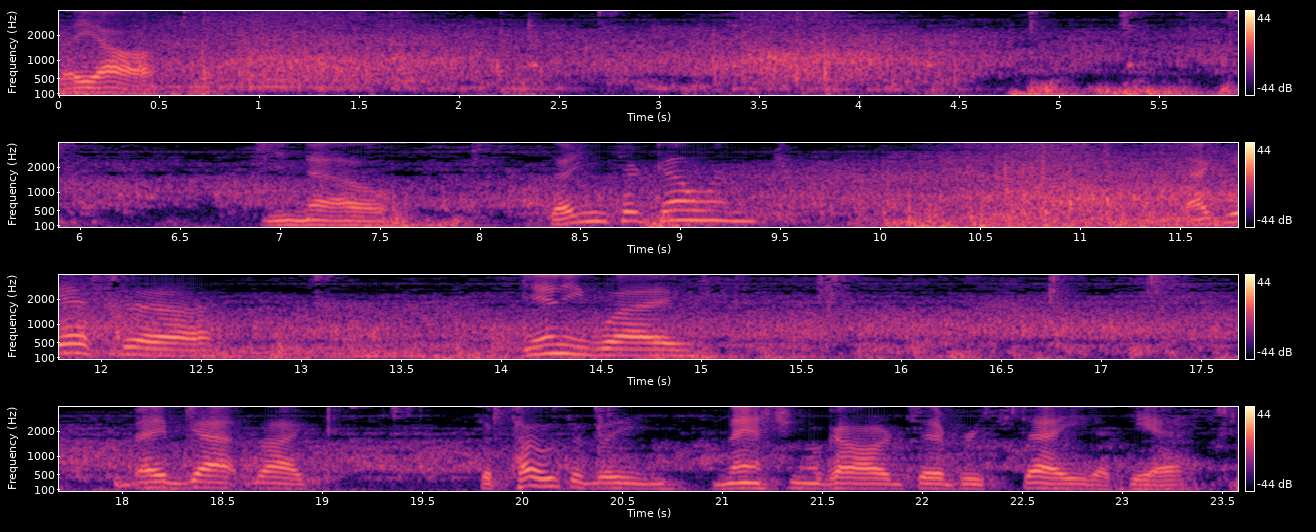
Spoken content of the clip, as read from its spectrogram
They are. You know, things are going. I guess, uh, anyways, they've got like supposedly National Guards every state, I guess,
